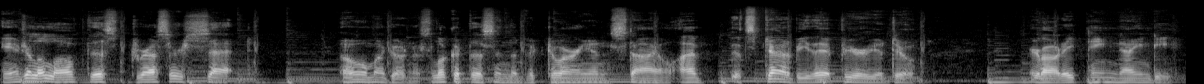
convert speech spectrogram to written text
Angela loved this dresser set. Oh my goodness, look at this in the Victorian style. I'm, it's got to be that period too. About 1890.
